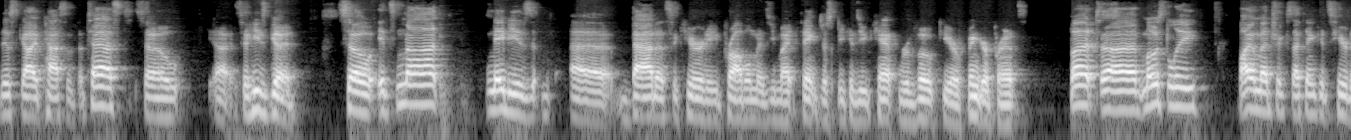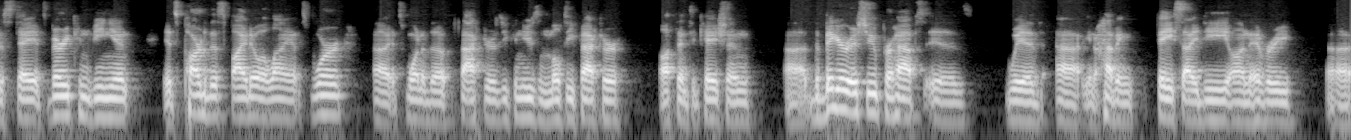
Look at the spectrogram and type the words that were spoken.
this guy passes the test, so uh, so he's good." So it's not maybe as uh, bad a security problem as you might think, just because you can't revoke your fingerprints. But uh, mostly biometrics, I think it's here to stay. It's very convenient. It's part of this FIDO Alliance work. Uh, it's one of the factors you can use in multi-factor authentication. Uh, the bigger issue, perhaps, is with uh, you know having Face ID on every uh,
